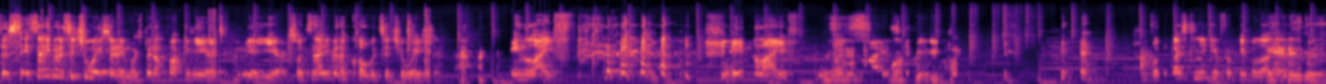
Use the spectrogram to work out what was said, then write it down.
it's, it's not even a situation anymore. It's been a fucking year. It's gonna be a year, so it's not even a COVID situation. In life, in life, what advice, we do. what advice can you give for people out Yeah, there? this is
